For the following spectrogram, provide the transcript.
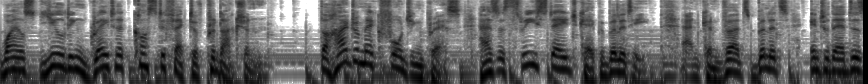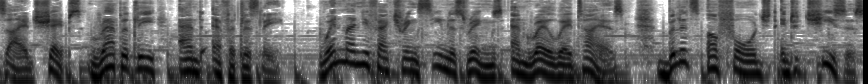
whilst yielding greater cost-effective production. The Hydromech forging press has a three-stage capability and converts billets into their desired shapes rapidly and effortlessly. When manufacturing seamless rings and railway tires, billets are forged into cheeses,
